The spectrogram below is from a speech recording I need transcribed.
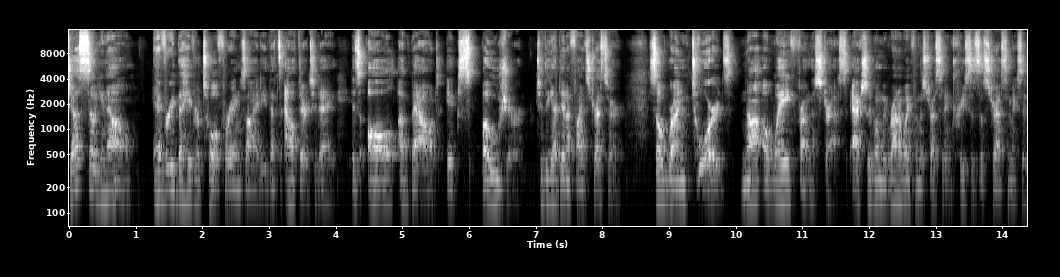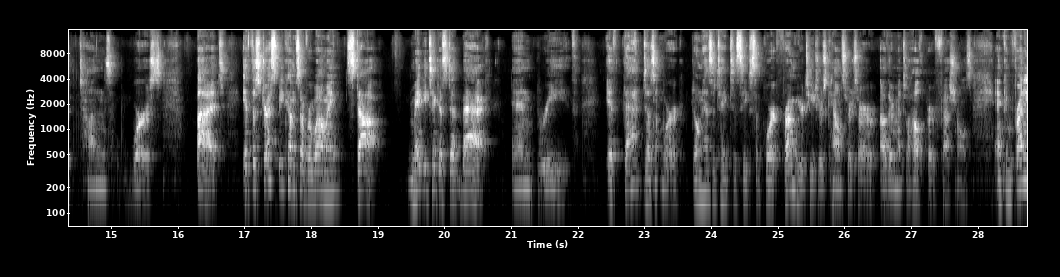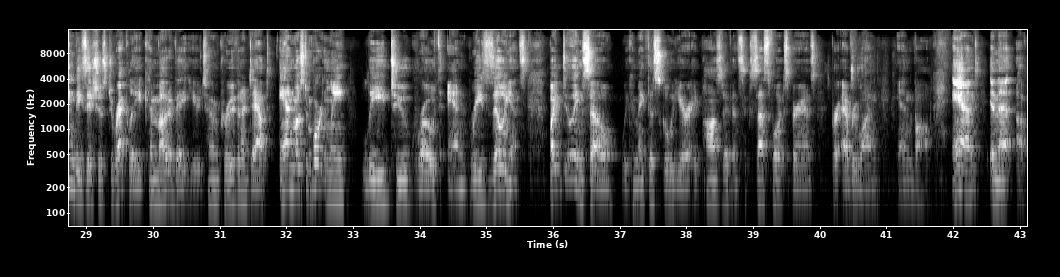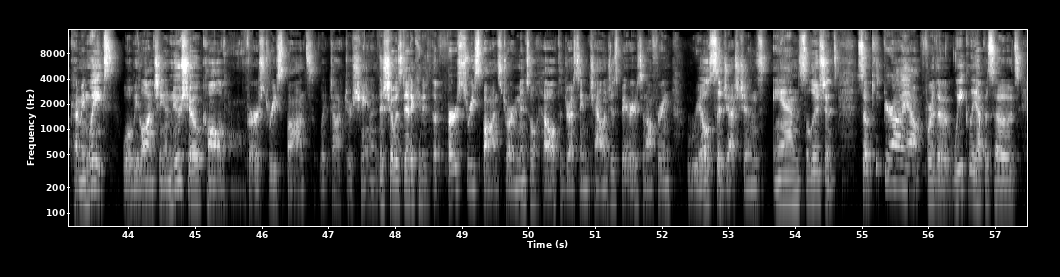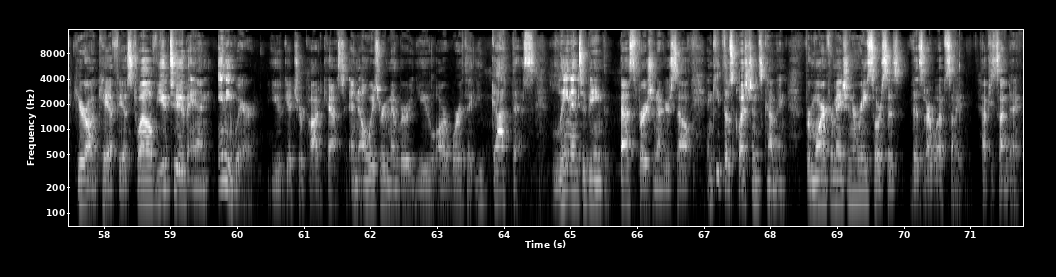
Just so you know, every behavioral tool for anxiety that's out there today is all about exposure to the identified stressor. So run towards, not away from the stress. Actually, when we run away from the stress, it increases the stress and makes it tons worse. But if the stress becomes overwhelming, stop. Maybe take a step back and breathe. If that doesn't work, don't hesitate to seek support from your teachers, counselors, or other mental health professionals. And confronting these issues directly can motivate you to improve and adapt, and most importantly, lead to growth and resilience. By doing so, we can make this school year a positive and successful experience for everyone involved. And in the upcoming weeks, we'll be launching a new show called First Response with Dr. Shannon. This show is dedicated to the first response to our mental health, addressing challenges, barriers, and offering real suggestions and solutions. So keep your eye out for the weekly episodes here on KFVS 12, YouTube, and anywhere you get your podcast. And always remember, you are worth it. You got this. Lean into being the best version of yourself and keep those questions coming. For more information and resources, visit our website. Happy Sunday.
